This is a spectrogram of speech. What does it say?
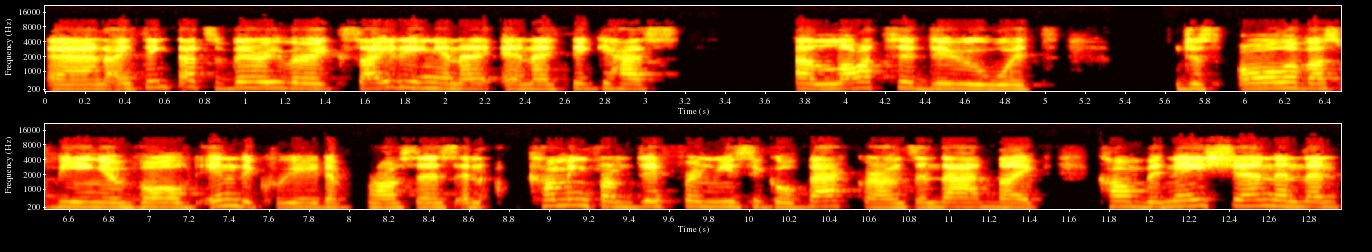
and I think that's very very exciting. And I and I think it has a lot to do with just all of us being involved in the creative process and coming from different musical backgrounds and that like combination. And then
